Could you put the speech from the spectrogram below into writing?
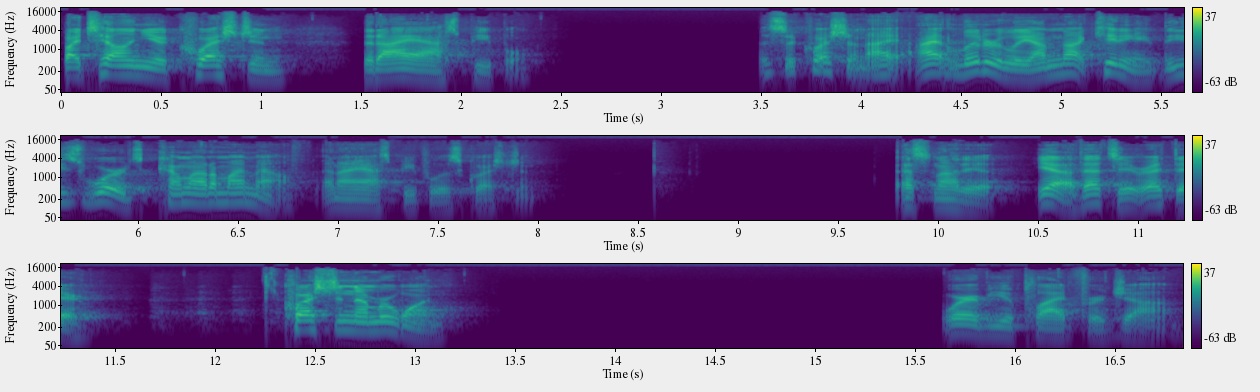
by telling you a question that I ask people. This is a question. I, I literally, I'm not kidding. These words come out of my mouth, and I ask people this question. That's not it. Yeah, that's it right there. Question number one Where have you applied for a job?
